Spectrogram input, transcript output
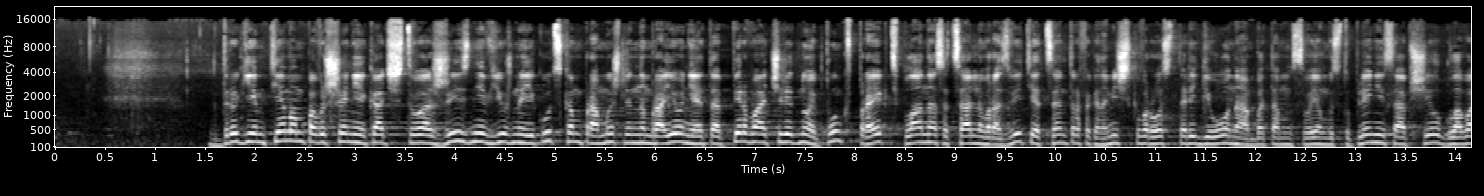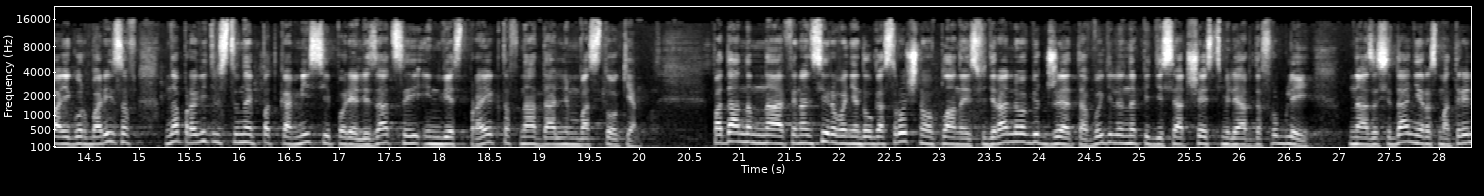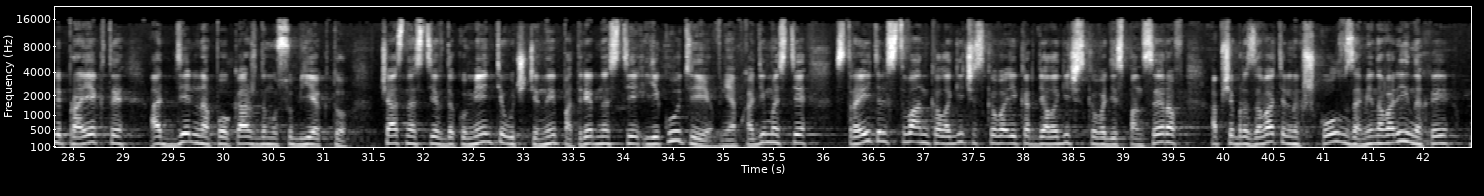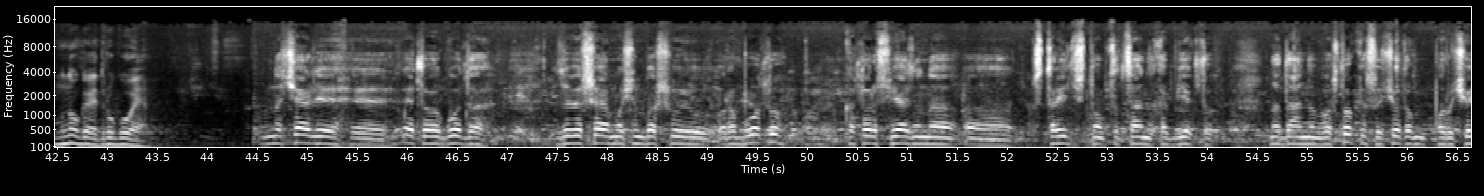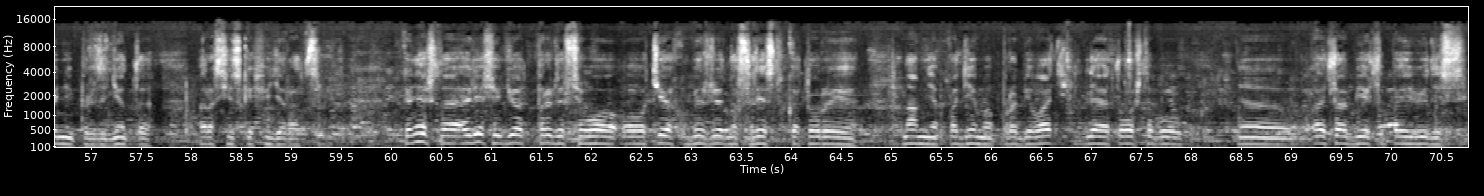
К другим темам повышение качества жизни в Южно-Якутском промышленном районе. Это первоочередной пункт в проекте плана социального развития Центров экономического роста региона. Об этом в своем выступлении сообщил глава Егор Борисов на правительственной подкомиссии по реализации инвестпроектов на Дальнем Востоке. По данным на финансирование долгосрочного плана из федерального бюджета выделено 56 миллиардов рублей. На заседании рассмотрели проекты отдельно по каждому субъекту. В частности, в документе учтены потребности Якутии в необходимости строительства онкологического и кардиологического диспансеров, общеобразовательных школ взамен аварийных и многое другое. В начале э, этого года завершаем очень большую работу, которая связана э, с строительством социальных объектов на Дальнем Востоке с учетом поручений президента Российской Федерации. Конечно, речь идет прежде всего о тех бюджетных средствах, которые нам необходимо пробивать для того, чтобы эти объекты появились.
